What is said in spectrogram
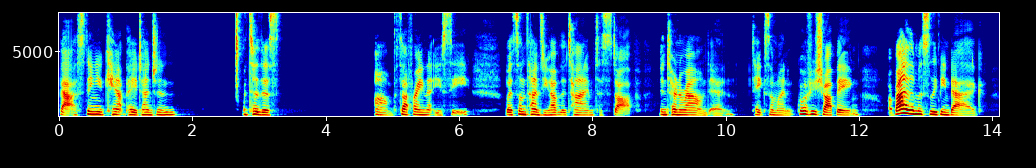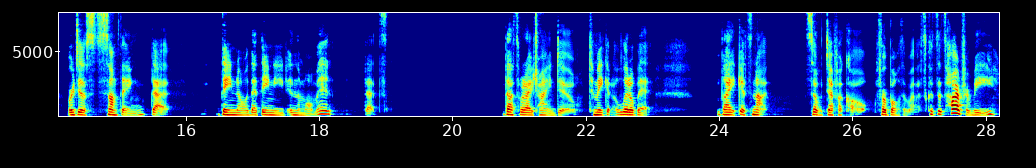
fast and you can't pay attention to this um, suffering that you see. But sometimes you have the time to stop and turn around and take someone grocery shopping or buy them a sleeping bag or just something that they know that they need in the moment. That's that's what I try and do to make it a little bit like it's not so difficult for both of us because it's hard for me.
